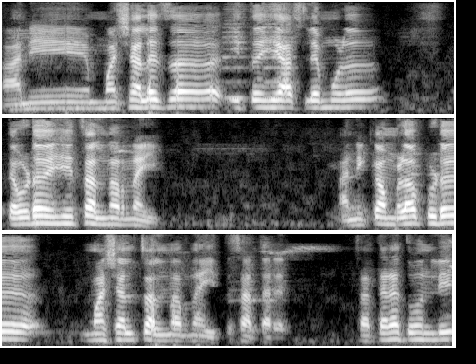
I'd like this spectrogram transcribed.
आणि मशालाचं इथं हे असल्यामुळं तेवढं हे चालणार नाही. आणि कमळा पुढं मशाल चालणार नाही इथं साताऱ्यात. साताऱ्यात ओनली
